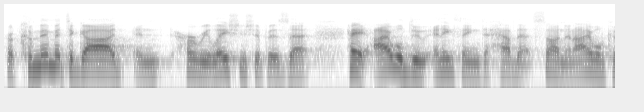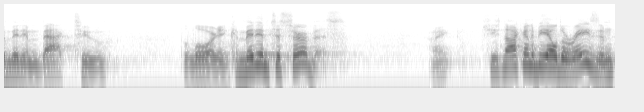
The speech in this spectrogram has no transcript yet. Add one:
Her commitment to God and her relationship is that, hey, I will do anything to have that son, and I will commit him back to the Lord and commit him to service. Right? She's not going to be able to raise him.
